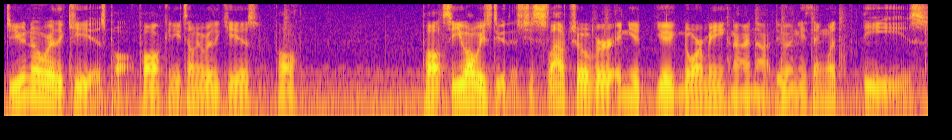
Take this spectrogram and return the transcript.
Do you know where the key is, Paul? Paul, can you tell me where the key is? Paul? Paul, see, you always do this. You slouch over and you, you ignore me. Can I not do anything with these?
